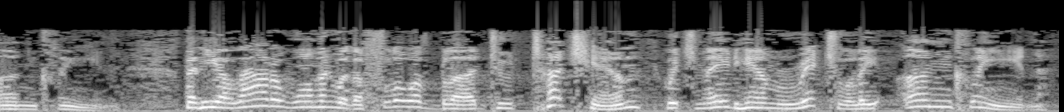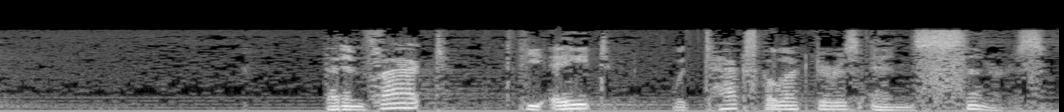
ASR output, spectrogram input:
unclean. That he allowed a woman with a flow of blood to touch him, which made him ritually unclean. That in fact, he ate with tax collectors and sinners.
